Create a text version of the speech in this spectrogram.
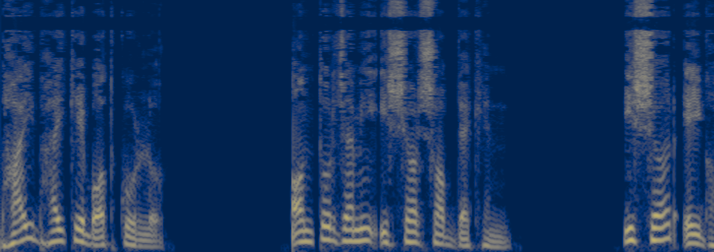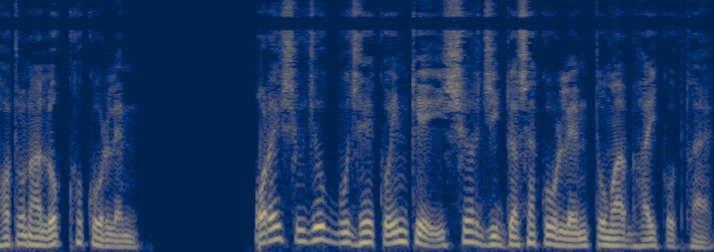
ভাই ভাইকে বধ করল। অন্তর্জামী ঈশ্বর সব দেখেন। ঈশ্বর এই ঘটনা লক্ষ্য করলেন। পরে সুযোগ বুঝে কোয়েনকে ঈশ্বর জিজ্ঞাসা করলেন, তোমার ভাই কোথায়?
